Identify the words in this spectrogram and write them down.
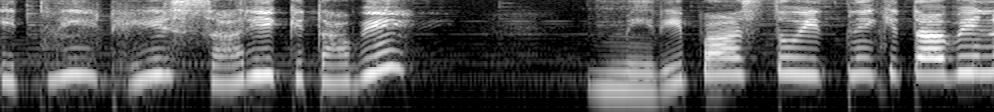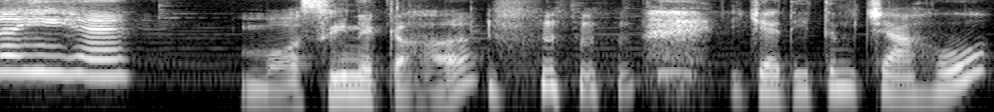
इतनी ढेर सारी किताबें? मेरे पास तो इतनी किताबें नहीं हैं। मौसी ने कहा यदि तुम चाहो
